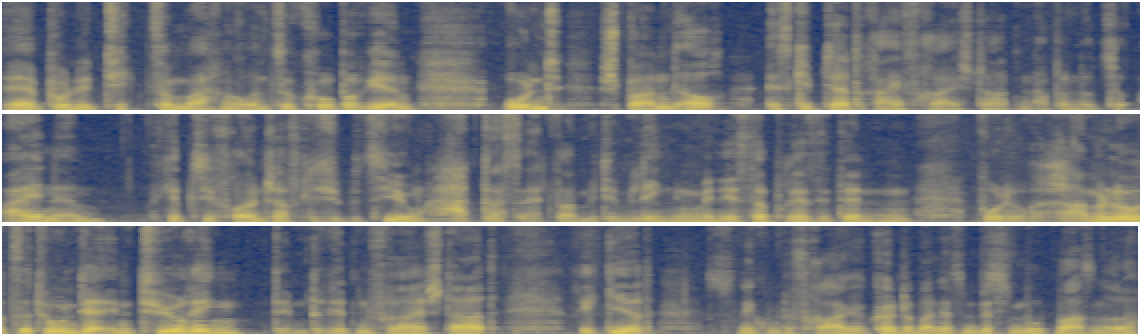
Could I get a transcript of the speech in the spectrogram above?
äh, Politik zu machen und zu kooperieren. Und spannend auch, es gibt ja drei Freistaaten, aber nur zu einem gibt es die freundschaftliche Beziehung. Hat das etwa mit dem linken Ministerpräsidenten Bodo Ramelow zu tun, der in Thüringen, dem dritten Freistaat, regiert? Das ist eine gute Frage. Könnte man jetzt ein bisschen mutmaßen, oder?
